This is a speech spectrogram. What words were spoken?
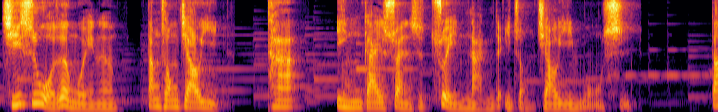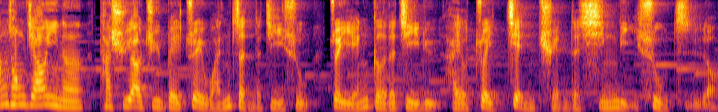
其实我认为呢，当冲交易它应该算是最难的一种交易模式。当冲交易呢，它需要具备最完整的技术、最严格的纪律，还有最健全的心理素质哦。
